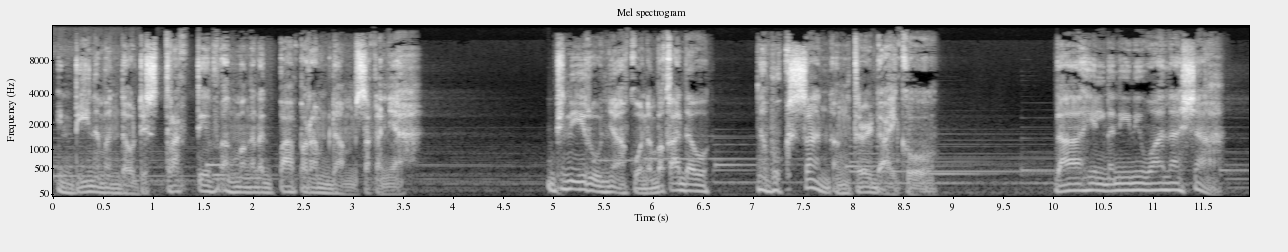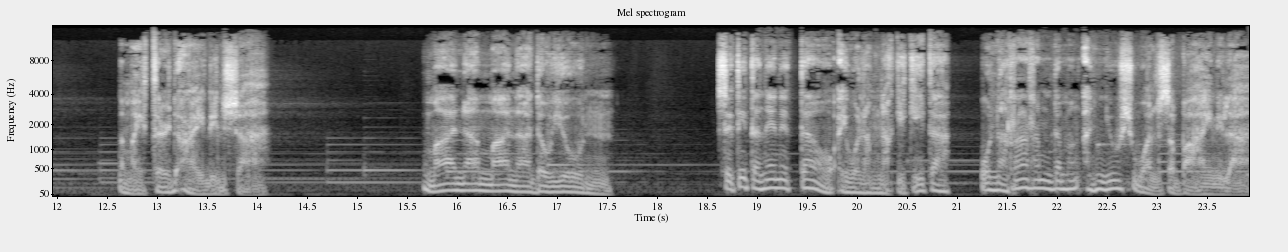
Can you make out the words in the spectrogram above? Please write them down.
Hindi naman daw destructive ang mga nagpaparamdam sa kanya. Biniro niya ako na baka daw nabuksan ang third eye ko. Dahil naniniwala siya na may third eye din siya. Mana-mana daw yun. Si Tita Nenet daw ay walang nakikita o nararamdamang unusual sa bahay nila.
